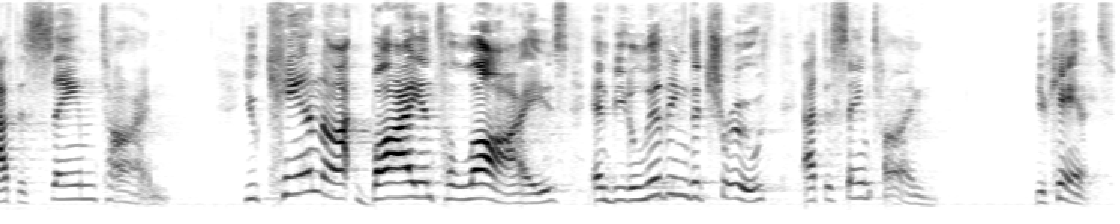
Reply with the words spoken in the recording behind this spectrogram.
at the same time. You cannot buy into lies and be living the truth at the same time. You can't.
